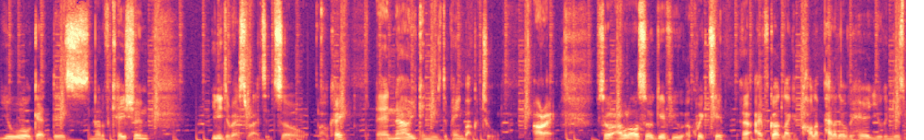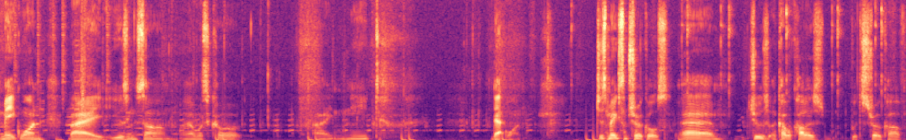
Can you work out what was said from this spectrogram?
you will get this notification. You need to rasterize it so okay and now you can use the paint bucket tool. All right. So i will also give you a quick tip. Uh, i've got like a color palette over here. You can just make one by using some uh, what's called? I need that one. Just make some circles. Um, choose a couple colors put the stroke off.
